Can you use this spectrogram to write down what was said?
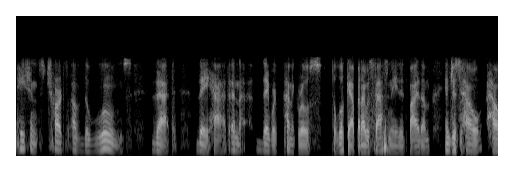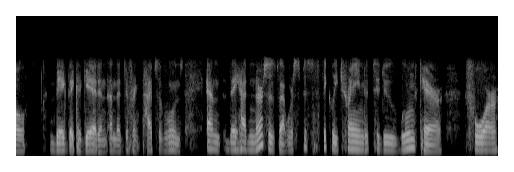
patient's charts of the wounds that they had, and they were kind of gross to look at, but I was fascinated by them and just how how big they could get and, and the different types of wounds and they had nurses that were specifically trained to do wound care for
